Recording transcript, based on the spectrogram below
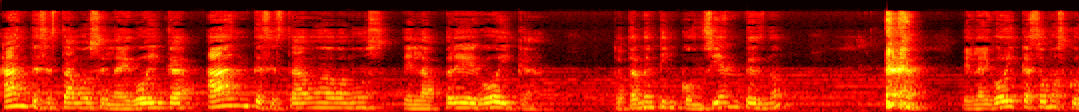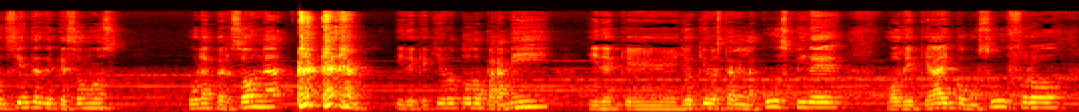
Antes estamos en la egoica, antes estábamos en la pre-egoica. Totalmente inconscientes, ¿no? en la egoica somos conscientes de que somos una persona y de que quiero todo para mí y de que yo quiero estar en la cúspide o de que hay como sufro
